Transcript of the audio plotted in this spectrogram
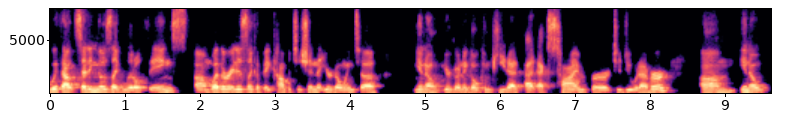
without setting those like little things um, whether it is like a big competition that you're going to you know you're going to go compete at, at x time for to do whatever. Um, you know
